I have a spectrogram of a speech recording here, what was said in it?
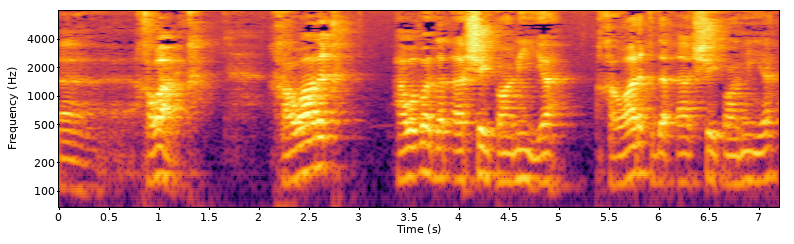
uh, خوارق خوارق however that are شيطانية خوارق that are شيطانية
